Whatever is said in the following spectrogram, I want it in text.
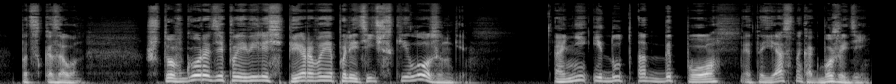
— подсказал он, — «что в городе появились первые политические лозунги. Они идут от депо, это ясно как божий день.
